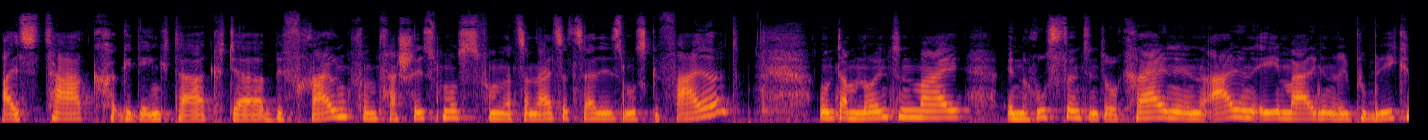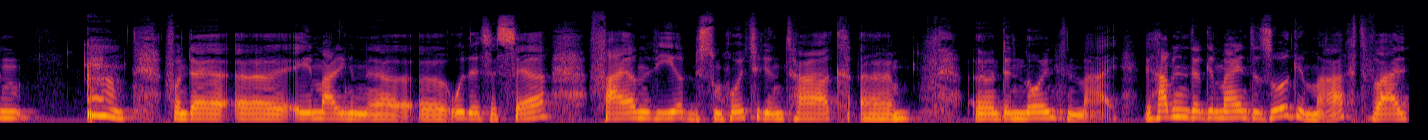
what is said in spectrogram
als Tag, Gedenktag der Befreiung vom Faschismus, vom Nationalsozialismus gefeiert. Und am 9. Mai in Russland, in der Ukraine, in allen ehemaligen Republiken von der äh, ehemaligen äh, UdSSR feiern wir bis zum heutigen Tag äh, äh, den 9. Mai. Wir haben in der Gemeinde so gemacht, weil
